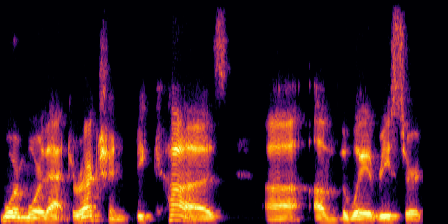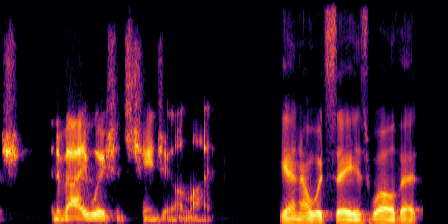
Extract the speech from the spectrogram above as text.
more and more that direction because uh, of the way research and evaluations changing online. Yeah, and I would say as well that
